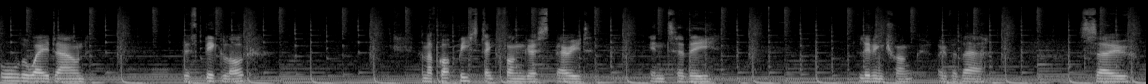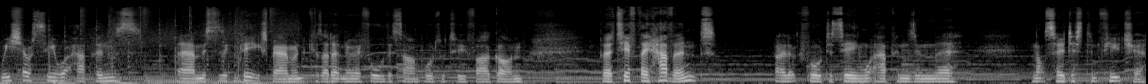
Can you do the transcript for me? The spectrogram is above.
all the way down this big log and I've got beefsteak fungus buried into the living trunk over there. So we shall see what happens. Um, this is a complete experiment because I don't know if all the samples were too far gone but if they haven't I look forward to seeing what happens in the not so distant future.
